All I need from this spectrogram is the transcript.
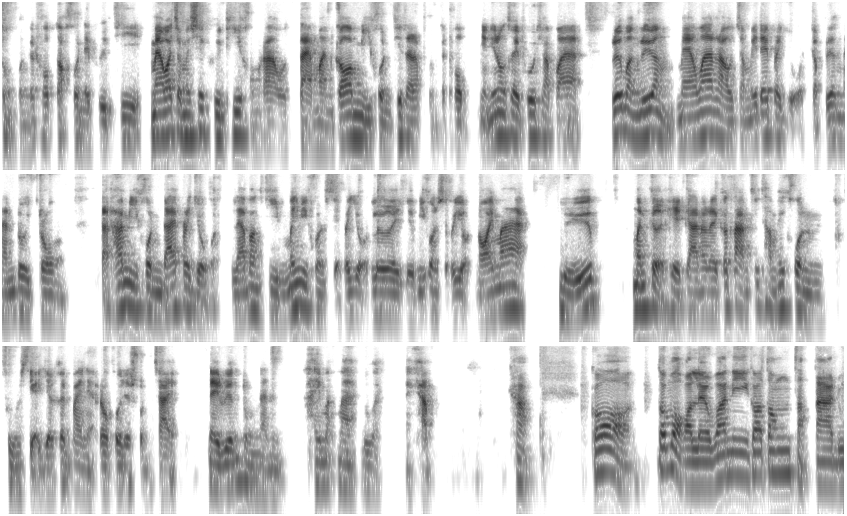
ส่งผลกระทบต่อคนในพื้นที่ แม้ว่าจะไม่ใช่พื้นที่ของเรา แต่มันก็มีคนที่ได้รับผลกระทบ อย่างที่เราเคยพูดครับว่า เรื่องบางเรื่องแม้ว่าเราจะไม่ได้ประโยชน์กับเรื่องนั้นโดยตรง แต่ถ้ามีคนได้ประโยชน์ และบางทีไม่มีคนเสียประโยชน์เลย หรือมีคนเสียประโยชน์น้อยมาก หรือมันเกิดเหตุการณ์อะไรก็ตามที่ทำให้คนสูญเสียเยอะเกินไปเนี่ยเราควรจะสนใจในเรื่องตรงนั้นให้มาก ๆด้วยนะครับครับก็ต้องบอกก่อนเลยว่านี่ก็ต้องจับตาดู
